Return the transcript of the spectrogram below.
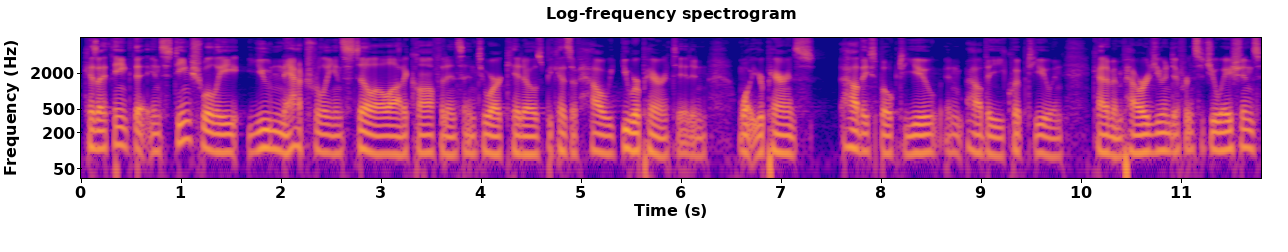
because i think that instinctually you naturally instill a lot of confidence into our kiddos because of how you were parented and what your parents how they spoke to you and how they equipped you and kind of empowered you in different situations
